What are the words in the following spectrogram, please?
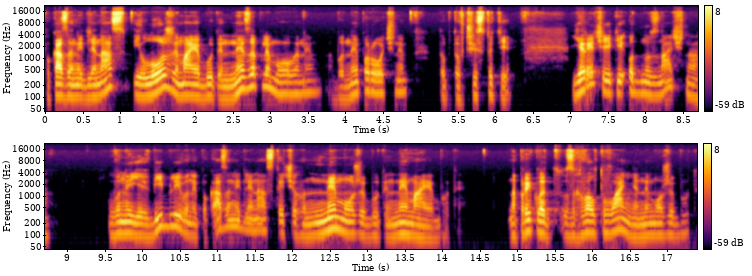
показані для нас, і ложе має бути не заплямованим або непорочним, тобто в чистоті. Є речі, які однозначно вони є в Біблії, вони показані для нас, те, чого не може бути, не має бути. Наприклад, зґвалтування не може бути.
